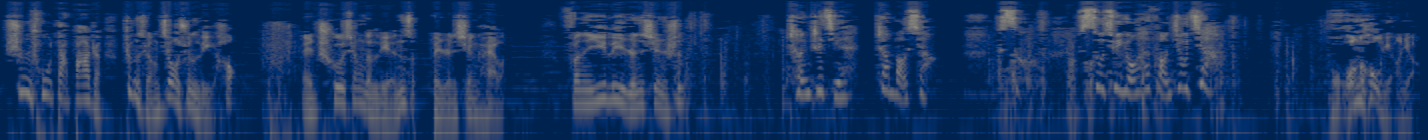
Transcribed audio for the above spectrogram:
伸出大巴掌，正想教训李浩，哎，车厢的帘子被人掀开了，粉衣丽人现身。程之杰、张宝相，速速去永安坊救驾。皇后娘娘，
